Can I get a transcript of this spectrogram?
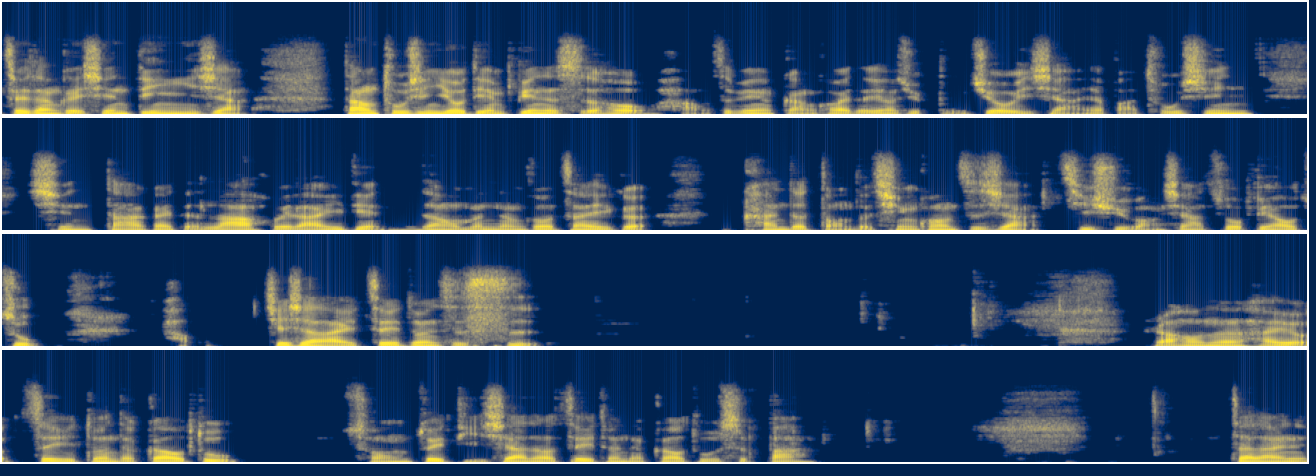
这段可以先定一下，当图形有点变的时候，好，这边赶快的要去补救一下，要把图形先大概的拉回来一点，让我们能够在一个看得懂的情况之下，继续往下做标注。好，接下来这一段是四，然后呢，还有这一段的高度，从最底下到这一段的高度是八，再来呢，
